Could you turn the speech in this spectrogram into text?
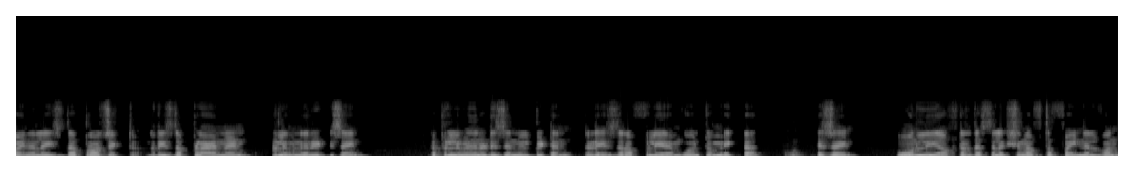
finalize the project that is the plan and preliminary design the preliminary design will be done. That is roughly i am going to make the design. Only after the selection of the final one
